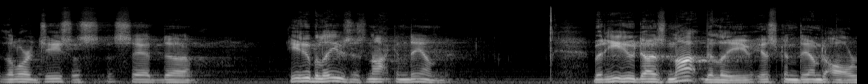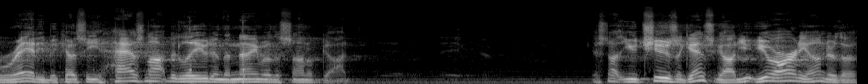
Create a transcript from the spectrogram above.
The Lord Jesus said, uh, he who believes is not condemned. But he who does not believe is condemned already because he has not believed in the name of the Son of God. It's not that you choose against God. You, you're already under the,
